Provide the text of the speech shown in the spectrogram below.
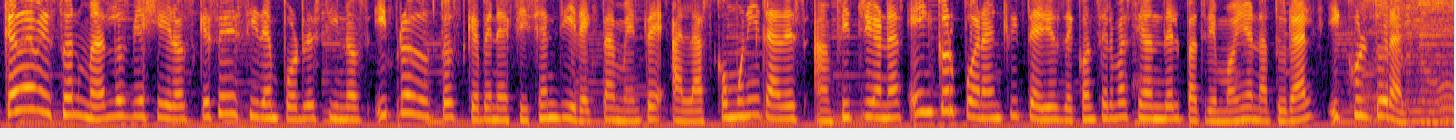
Cada vez son más los viajeros que se deciden por destinos y productos que benefician directamente a las comunidades anfitrionas e incorporan criterios de conservación del patrimonio natural y cultural.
